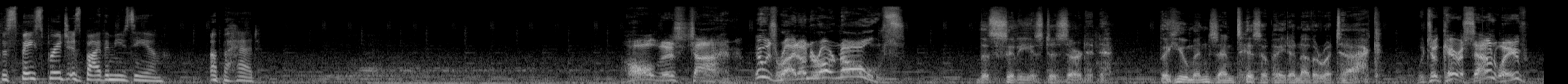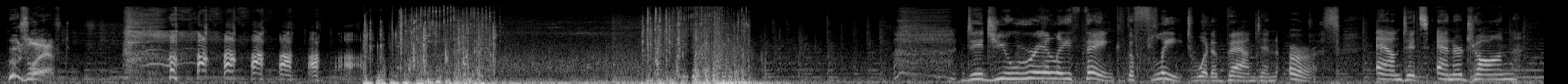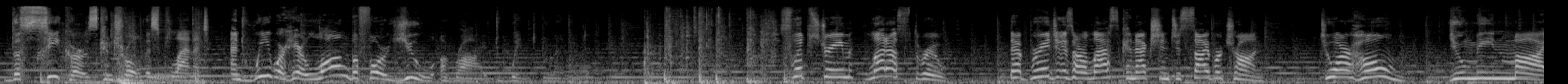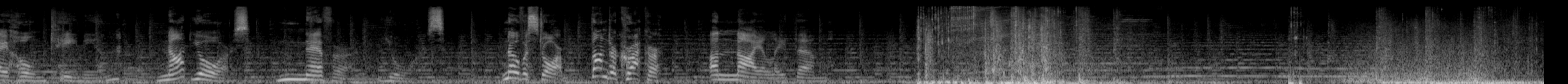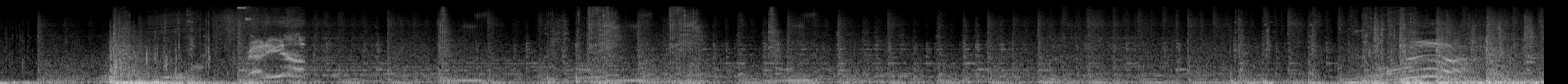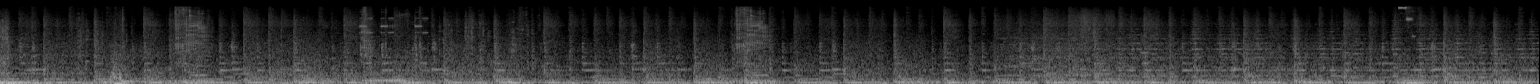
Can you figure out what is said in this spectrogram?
The space bridge is by the museum. Up ahead. All this time. It was right under our nose! The city is deserted. The humans anticipate another attack. We took care of Soundwave. Who's left? Did you really think the fleet would abandon Earth and its energon? The Seekers control this planet, and we were here long before you arrived, Windblade. Slipstream, let us through. That bridge is our last connection to Cybertron. To our home. You mean my home, Camien. Not yours. Never yours. Novastorm, Thundercracker, annihilate them.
